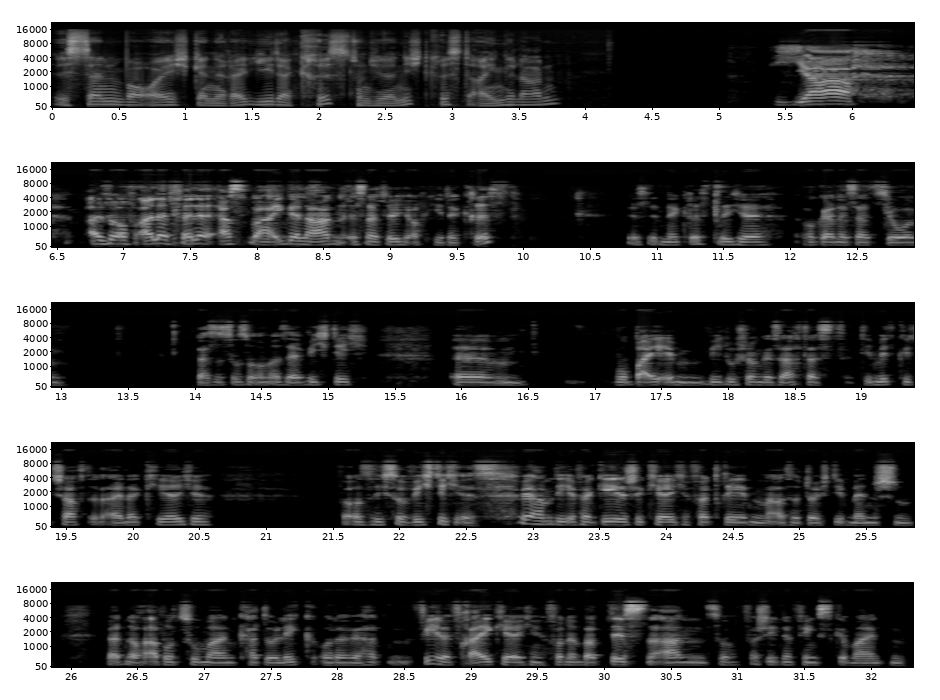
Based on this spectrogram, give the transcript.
Ist denn bei euch generell jeder Christ und jeder Nicht-Christ eingeladen? Ja, also auf alle Fälle erstmal eingeladen ist natürlich auch jeder Christ. Wir sind eine christliche Organisation. Das ist uns auch immer sehr wichtig. Ähm, wobei eben, wie du schon gesagt hast, die Mitgliedschaft in einer Kirche bei uns nicht so wichtig ist. Wir haben die evangelische Kirche vertreten, also durch die Menschen. Wir hatten auch ab und zu mal einen Katholik oder wir hatten viele Freikirchen von den Baptisten an zu verschiedenen Pfingstgemeinden.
